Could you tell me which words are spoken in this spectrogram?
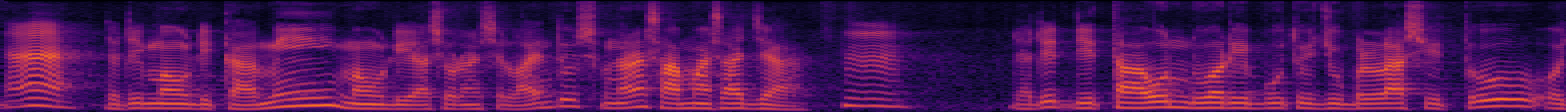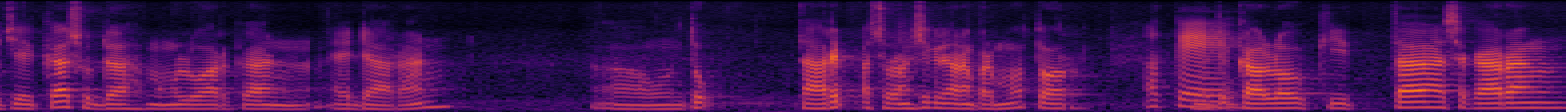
Nah, Jadi mau di kami, mau di asuransi lain tuh sebenarnya sama saja. hmm. Jadi di tahun 2017 itu OJK sudah mengeluarkan edaran eh, untuk tarif asuransi kendaraan bermotor. Oke. Jadi kalau kita sekarang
